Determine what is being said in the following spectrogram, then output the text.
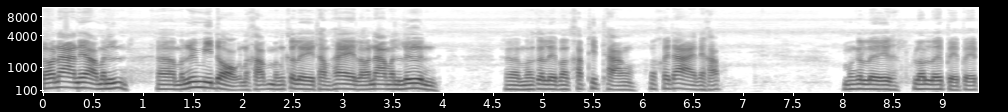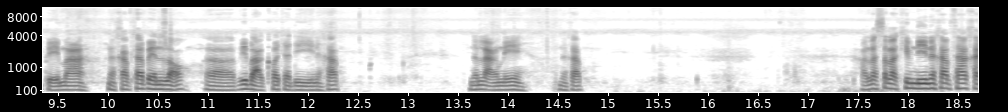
ล้อหน้าเนี่ยมันเอ่อมันไม่มีดอกนะครับ มันก็เลยทำให้ล้อหน้ามันลื่นเออมันก็เลยบังคับทิศทางไม่ค่อยได้นะครับ มันก็เลยรถเลยเป๋ไปเป๋มานะครับ ถ้าเป็นล้อเอ่อวิบากก็จะดีนะครับด้านหลังนี้นะครับเอาละสำหรับคลิปนี้นะครับ ถ้าใคร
